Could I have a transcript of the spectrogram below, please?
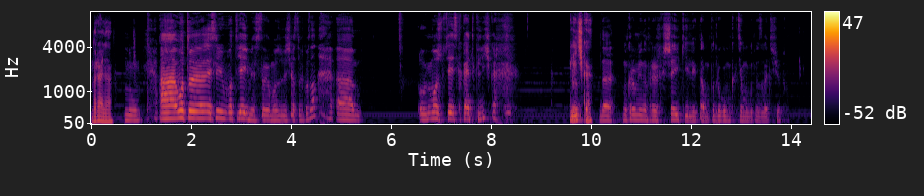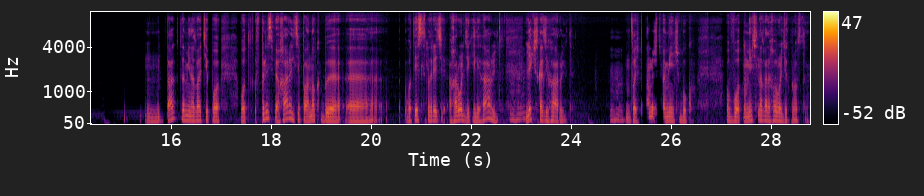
Ну, реально. Ну, а вот э, если вот я имя свое, может, сейчас только узнал, у- может, у тебя есть какая-то кличка? Кличка. Да, ну кроме, например, Шейки или там по-другому, как тебя могут назвать еще. М, Так-то мне назвать, типа... Вот, в принципе, Харальд, типа, оно как бы... э, Вот если смотреть Гарольдик или Гарольд, легче сказать Гарольд. Ну, то есть там же типа меньше букв. Вот, но мне все называют Гарольдик просто.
